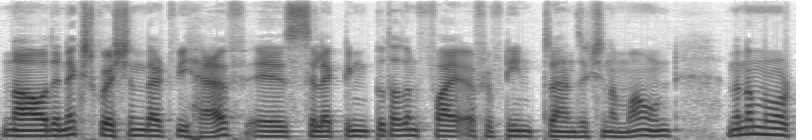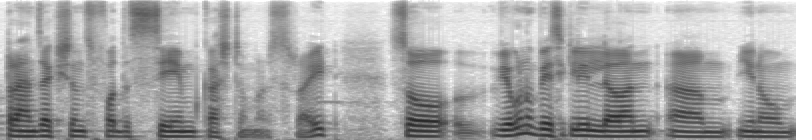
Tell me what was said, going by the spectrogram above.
now the next question that we have is selecting 2015 transaction amount and the number of transactions for the same customers, right? So we're going to basically learn, um, you know,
